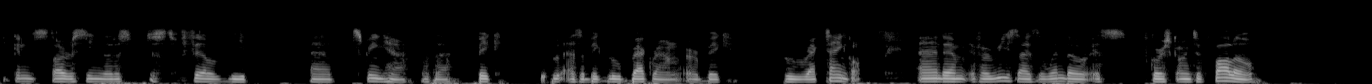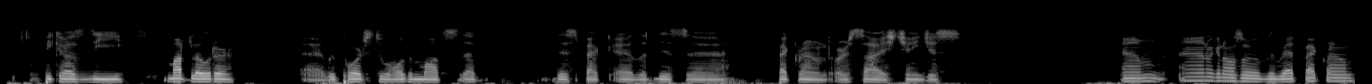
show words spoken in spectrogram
you can start seeing that it's just filled the uh, screen here with a big blue, as a big blue background or a big blue rectangle. And um, if I resize the window, it's course going to follow because the mod loader uh, reports to all the mods that this back uh, that this uh, background or size changes. Um, and we can also the red background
